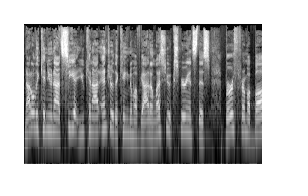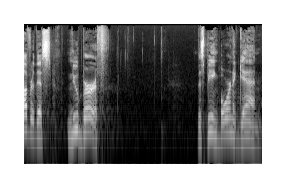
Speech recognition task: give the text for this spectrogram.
Not only can you not see it, you cannot enter the kingdom of God unless you experience this birth from above or this new birth, this being born again."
